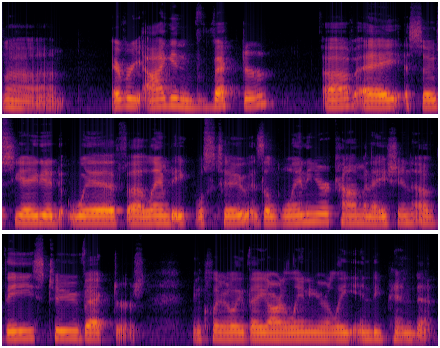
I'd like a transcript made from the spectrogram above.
Uh, every eigenvector of A associated with uh, lambda equals 2 is a linear combination of these two vectors. And clearly they are linearly independent.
